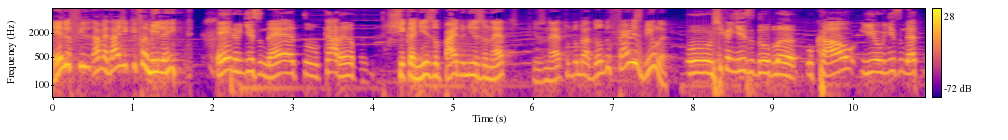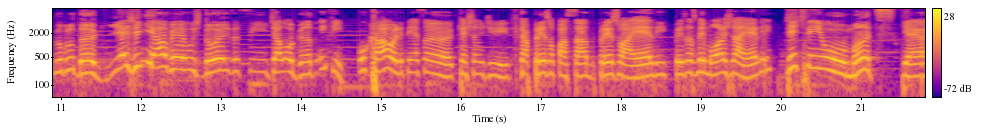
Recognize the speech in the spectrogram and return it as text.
Ele, o filho, na verdade, que família, hein? Ele, o Niso Neto, caramba. Chica Niso, o pai do Niso Neto. Niso Neto, dublador do Ferris Bueller. O Chico Anísio dubla o Carl e o Niso Neto dubla o Doug. E é genial ver os dois, assim, dialogando. Enfim, o Carl, ele tem essa questão de ficar preso ao passado, preso a Ellie, preso às memórias da Ellie. A gente tem o Mantz, que é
